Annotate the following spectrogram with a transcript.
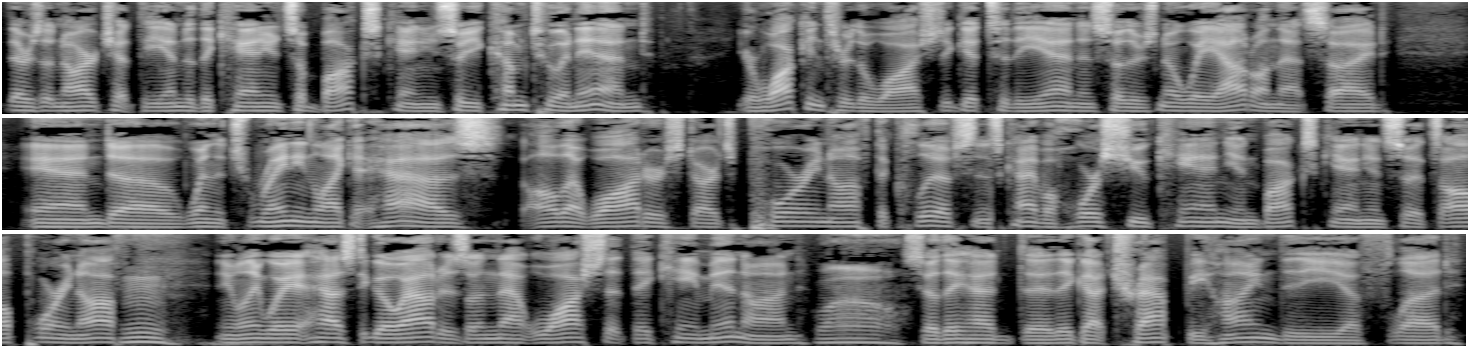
there's an arch at the end of the canyon. It's a box canyon, so you come to an end. You're walking through the wash to get to the end, and so there's no way out on that side. And uh, when it's raining like it has, all that water starts pouring off the cliffs, and it's kind of a horseshoe canyon, box canyon. So it's all pouring off. Mm. the only way it has to go out is on that wash that they came in on. Wow! So they had uh, they got trapped behind the uh, flood,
